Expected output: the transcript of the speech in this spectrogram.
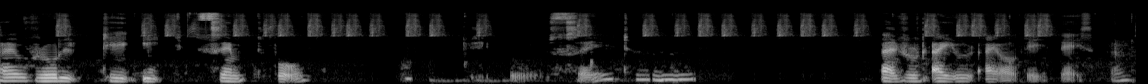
I rule to eat simple. Satan. I rule, I rule, I all these days. Mm.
